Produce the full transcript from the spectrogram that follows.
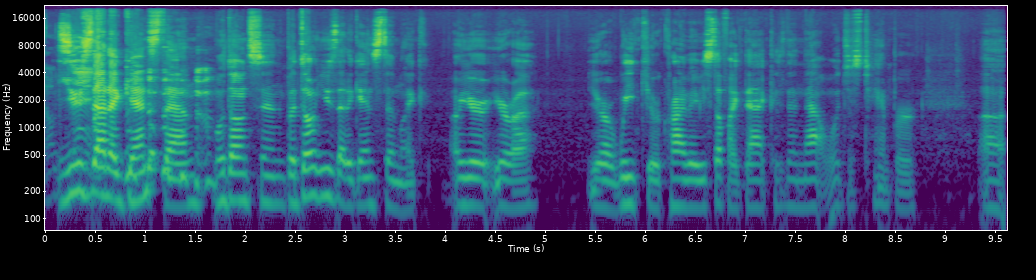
Don't use sin. that against them well don't sin but don't use that against them like oh you're you're a you're weak you're a crybaby stuff like that because then that will just tamper uh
